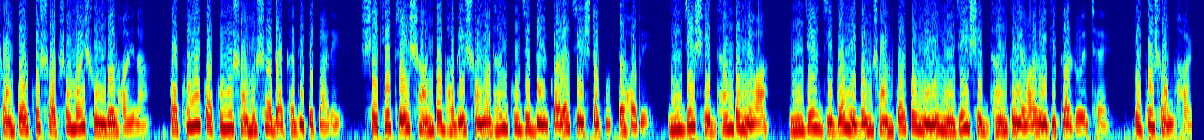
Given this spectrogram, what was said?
সম্পর্ক সবসময় সুন্দর হয় না। কখনো কখনো সমস্যা দেখা দিতে পারে। সেক্ষেত্রে শান্তভাবে সমাধান খুঁজে বের করার চেষ্টা করতে হবে। নিজের সিদ্ধান্ত নেওয়া, নিজের জীবন এবং সম্পর্ক নিয়ে নিজেই সিদ্ধান্ত নেওয়ার অধিকার রয়েছে। উপসংহার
